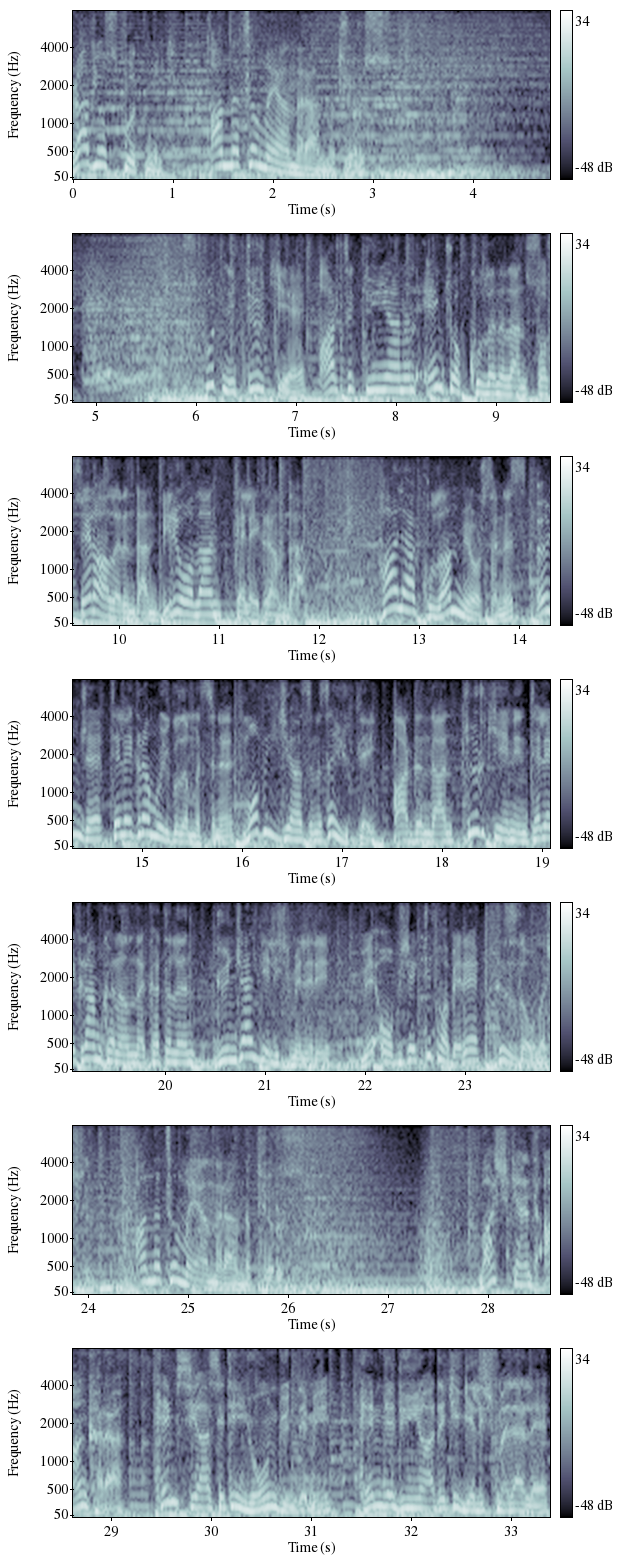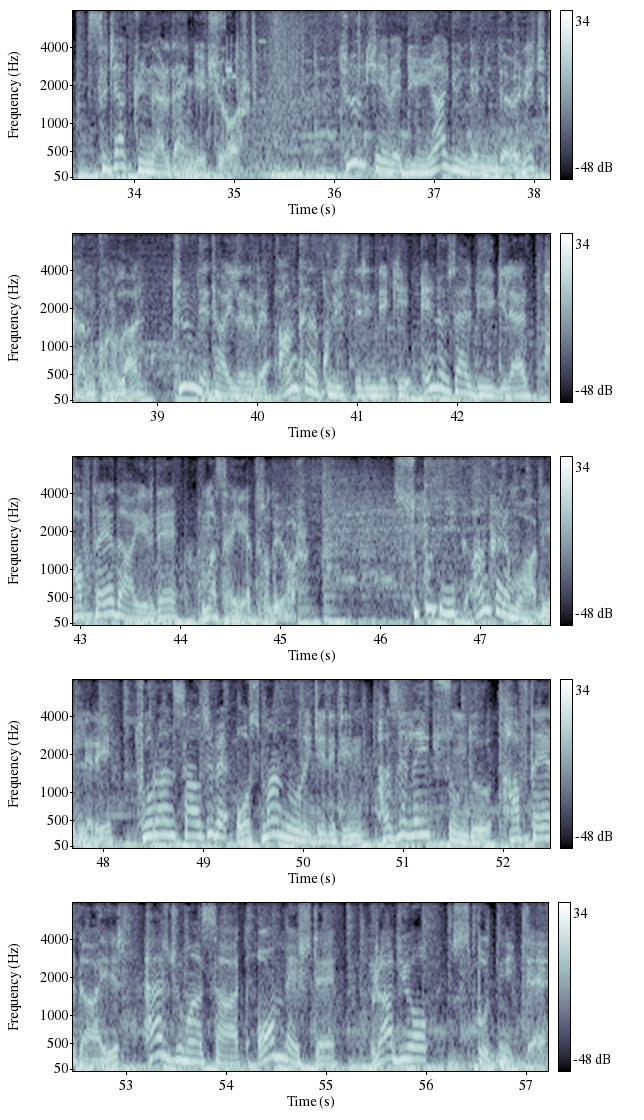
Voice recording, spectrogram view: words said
Radyo Sputnik. Anlatılmayanları anlatıyoruz. Sputnik Türkiye artık dünyanın en çok kullanılan sosyal ağlarından biri olan Telegram'da. Hala kullanmıyorsanız önce Telegram uygulamasını mobil cihazınıza yükleyin. Ardından Türkiye'nin Telegram kanalına katılın, güncel gelişmeleri ve objektif habere hızla ulaşın. Anlatılmayanları anlatıyoruz. Başkent Ankara hem siyasetin yoğun gündemi hem de dünyadaki gelişmelerle sıcak günlerden geçiyor. Türkiye ve dünya gündeminde öne çıkan konular, tüm detayları ve Ankara kulislerindeki en özel bilgiler haftaya dair de masaya yatırılıyor. Sputnik Ankara muhabirleri Turan Salcı ve Osman Nuri Cedet'in hazırlayıp sunduğu haftaya dair her cuma saat 15'te Radyo Sputnik'te.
